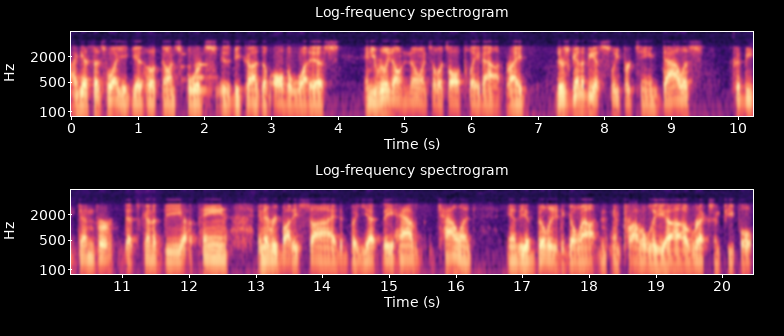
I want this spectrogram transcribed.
I guess that's why you get hooked on sports is because of all the what ifs, and you really don't know until it's all played out, right? There's going to be a sleeper team. Dallas could be Denver. That's going to be a pain in everybody's side, but yet they have talent and the ability to go out and, and probably uh, wreck some people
